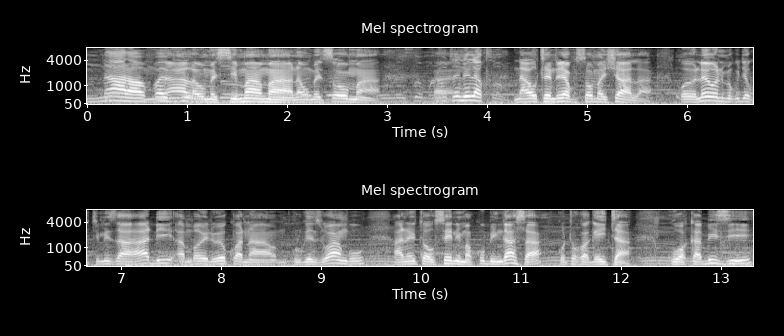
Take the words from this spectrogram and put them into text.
Mnara wa 5G Mnara umesimama na umesoma na utaendelea kusoma. na utaendelea kusoma inshallah. Kwa hiyo leo nimekuja kutimiza ahadi ambayo iliwekwa na mkurugenzi wangu anaitwa Huseni Makubi Ngasa kutoka Geita kuwakabidhi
